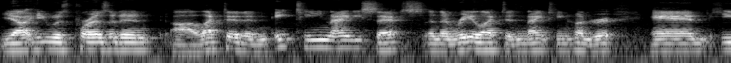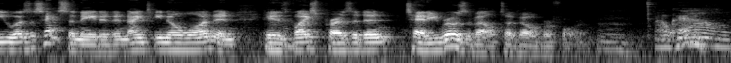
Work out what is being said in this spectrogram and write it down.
Yeah, he was president, uh, elected in 1896, and then reelected in 1900. And he was assassinated in 1901, and his vice president, Teddy Roosevelt, took over for him. Okay. Wow.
